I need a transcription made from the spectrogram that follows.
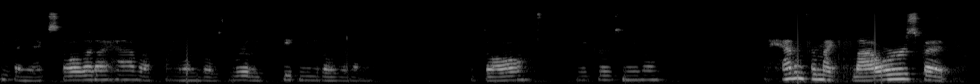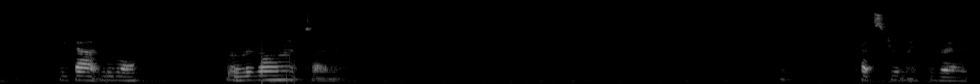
maybe the next doll that I have, I'll find one of those really big needles that I, the doll maker's needle. I had them for my flowers, but they got little burrs on it, so I it cuts through my thread.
